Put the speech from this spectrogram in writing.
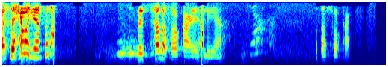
bas waxa weydiiya bes hada soo kacay aliya hadan soo kacay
